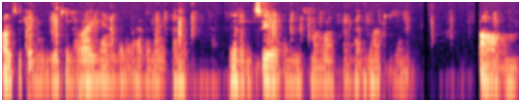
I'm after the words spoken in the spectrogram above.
concentrating using my right hand and it has a knife in it because I can see it and it's my left and it has matches in it. Um,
